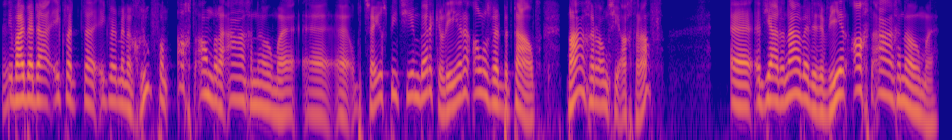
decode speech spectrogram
Wij werden, ik, werd, eh, ik werd met een groep van acht anderen aangenomen eh, op het zeehospitium. Werken, leren, alles werd betaald. Baangarantie achteraf. Eh, het jaar daarna werden er weer acht aangenomen.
